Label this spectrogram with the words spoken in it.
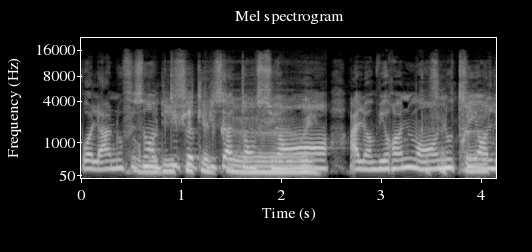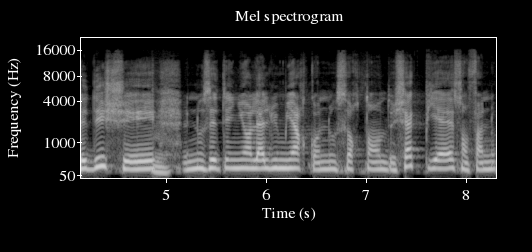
voilà, nous faisons un petit peu plus attention à l'environnement, nous trions les déchets, mm. nous éteignons la lumière quand nous sortons de chaque pièce, enfin nous,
